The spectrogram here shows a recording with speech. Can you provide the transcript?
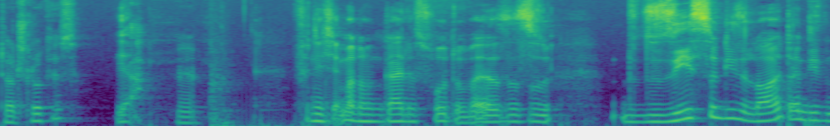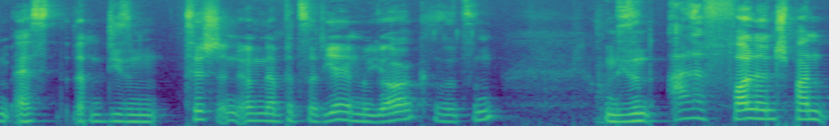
George Lucas? Finde ich immer noch ein geiles Foto, weil es ist so, du, du siehst so diese Leute an diesem, Ess, an diesem Tisch in irgendeiner Pizzeria in New York sitzen und die sind alle voll entspannt,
